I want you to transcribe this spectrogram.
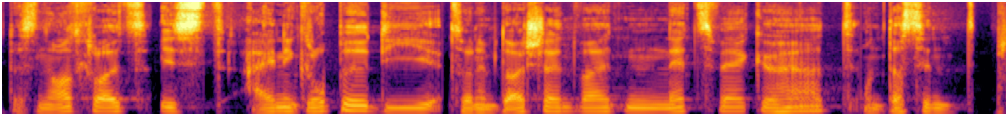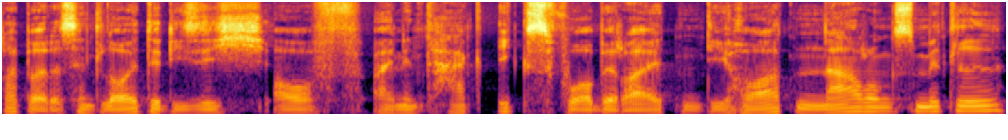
Das Nordkreuz ist eine Gruppe, die zu einem deutschlandweiten Netzwerk gehört. Und das sind Prepper, das sind Leute, die sich auf einen Tag X vorbereiten. Die horten Nahrungsmittel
